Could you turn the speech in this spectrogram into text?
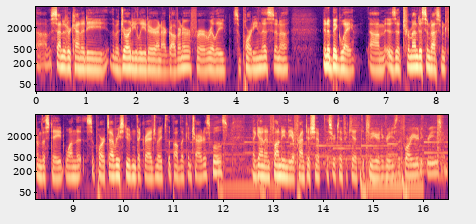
uh, Senator Kennedy, the majority leader, and our governor for really supporting this in a in a big way. Um, was a tremendous investment from the state, one that supports every student that graduates the public and charter schools again, in funding the apprenticeship, the certificate, the two year degrees, the four year degrees. And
